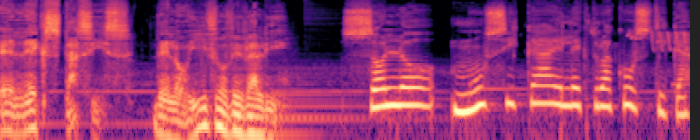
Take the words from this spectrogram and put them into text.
El éxtasis del oído de Dalí. Solo música electroacústica.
